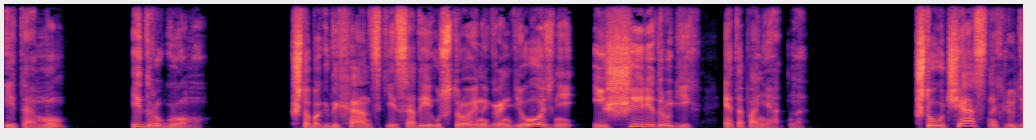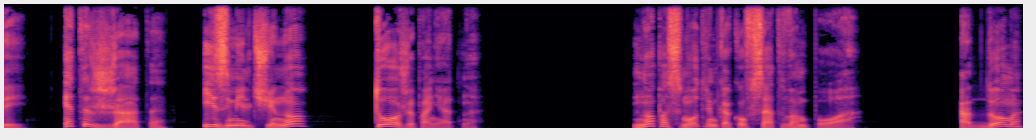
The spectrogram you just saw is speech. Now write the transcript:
И тому, и другому. Что багдыханские сады устроены грандиознее и шире других, это понятно. Что у частных людей это сжато, измельчено, тоже понятно. Но посмотрим, каков сад Вампоа. От дома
